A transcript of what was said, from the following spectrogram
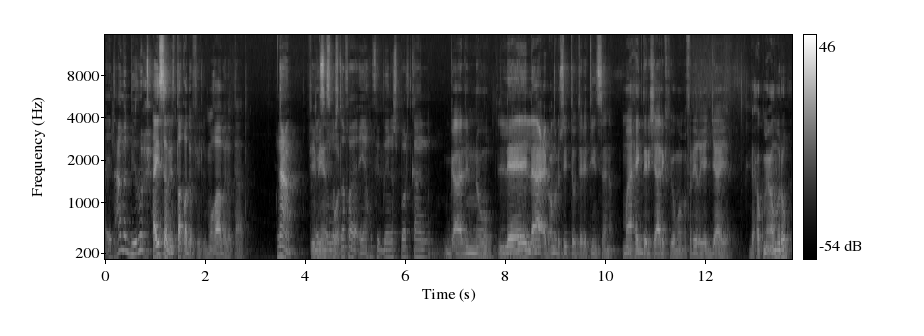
يتعامل بروح. هيثم انتقده في المقابلة بتاعته. نعم. في beIN Sport. مصطفى يعني هو في beIN Sport كان قال إنه ليه لاعب عمره 36 سنة ما حيقدر يشارك في امم أفريقيا الجاية بحكم عمره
